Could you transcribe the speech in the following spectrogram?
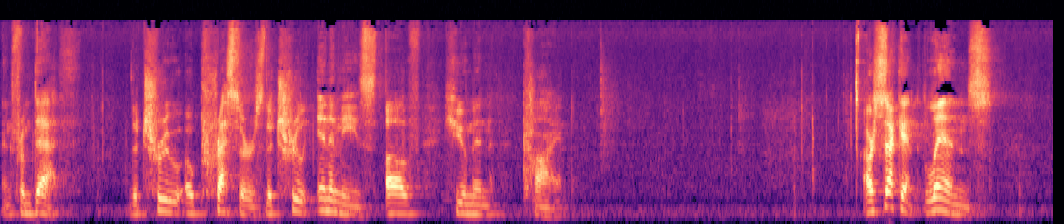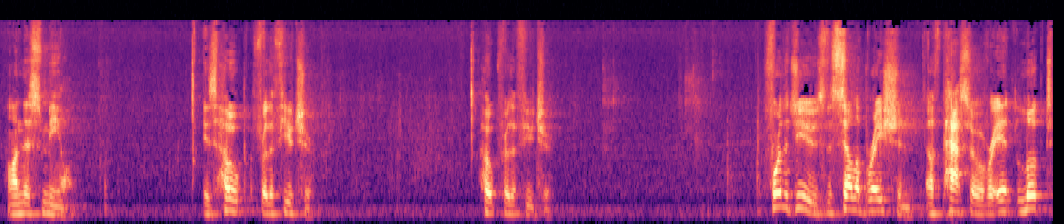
and from death. The true oppressors, the true enemies of humankind. Our second lens on this meal is hope for the future. Hope for the future. For the Jews, the celebration of Passover, it looked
